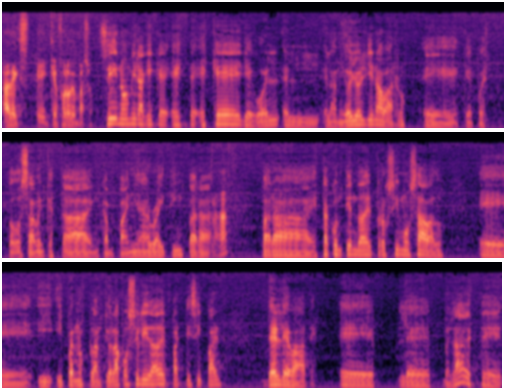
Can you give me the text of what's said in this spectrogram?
Alex, eh, ¿qué fue lo que pasó? Sí, no, mira aquí que este es que llegó el, el, amigo Georgie Navarro, eh, que pues todos saben que está en campaña writing para, para esta contienda del próximo sábado eh, y, pues nos planteó la posibilidad de participar del debate. le, ¿Verdad? Este,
